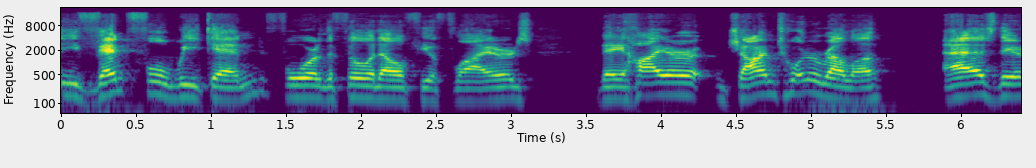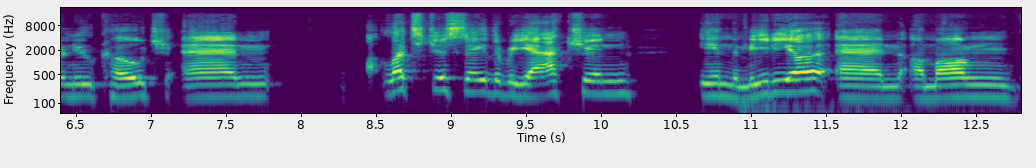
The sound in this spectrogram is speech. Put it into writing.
eventful weekend for the Philadelphia Flyers. They hire John Tortorella as their new coach. And let's just say the reaction in the media and among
